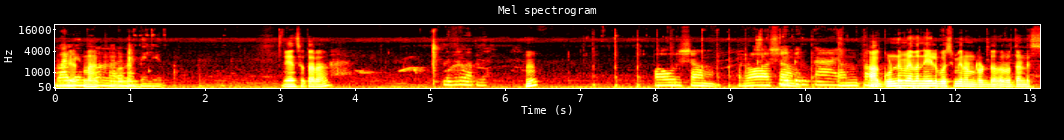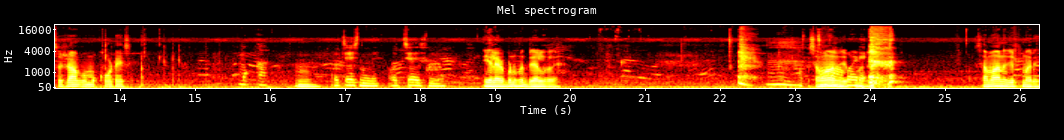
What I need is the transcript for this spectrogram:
వాళ్ళు నాకు ఉన్నారో నాకు తెలియదు. ఏం సతారా? పౌరుషం రోషం ఆ గుండె మీద నీళ్ళు పోసి మీరు రుద్ద రుద్దండి. షాంపూ ముక్క. ఒకటేసి. వచ్చేసింది వచ్చేసింది. ఇలా ఎడపడుకుని తెలియదులే సమాధానం చెప్పు మరి. సమాధానం చెప్పు మరి.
